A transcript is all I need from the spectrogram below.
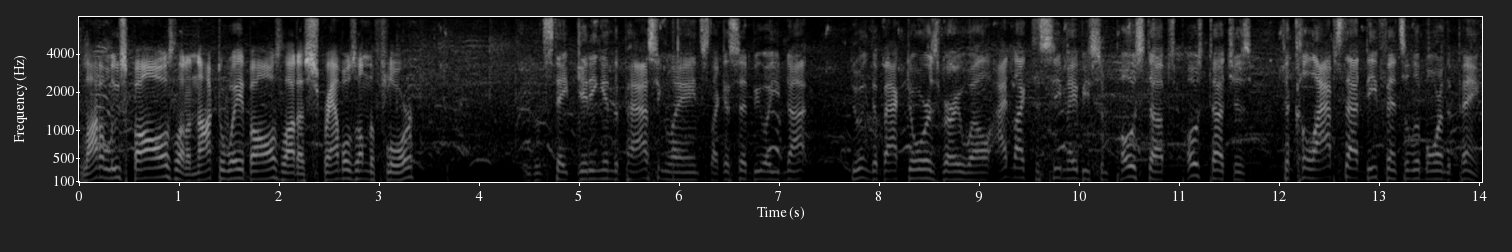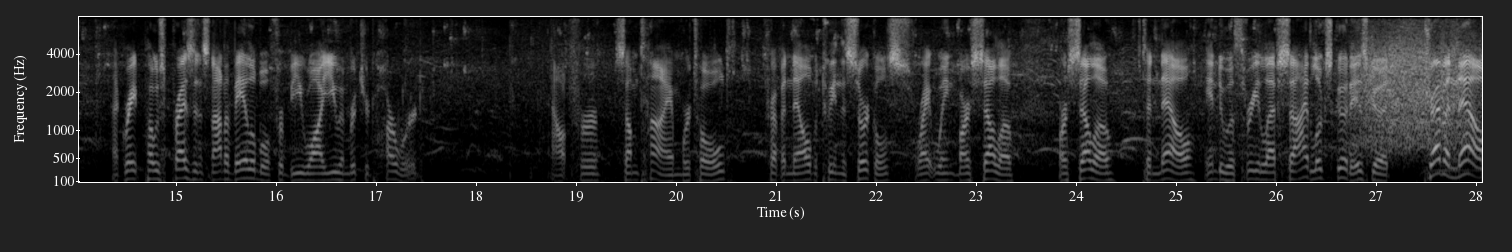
A lot of loose balls, a lot of knocked away balls, a lot of scrambles on the floor. Cleveland State getting in the passing lanes. Like I said, BYU not doing the back doors very well. I'd like to see maybe some post ups, post touches to collapse that defense a little more in the paint. A great post presence not available for BYU and Richard Harward. Out for some time, we're told. Trevin Knell between the circles. Right wing Barcelo. Barcelo to Knell into a three left side. Looks good, is good. Trevin Knell,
